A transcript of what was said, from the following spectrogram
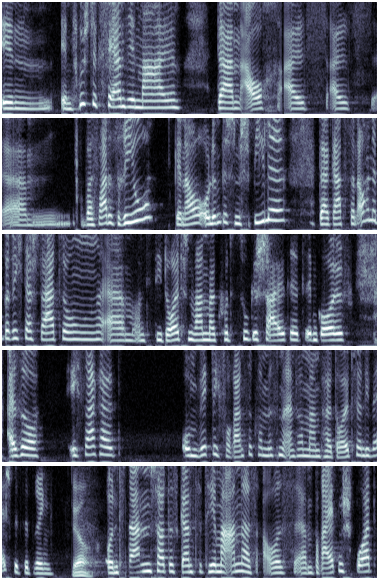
in, im Frühstücksfernsehen mal, dann auch als, als ähm, was war das, Rio? Genau, Olympischen Spiele. Da gab es dann auch eine Berichterstattung ähm, und die Deutschen waren mal kurz zugeschaltet im Golf. Also ich sage halt, um wirklich voranzukommen, müssen wir einfach mal ein paar Deutsche an die Weltspitze bringen. Ja. Und dann schaut das ganze Thema anders aus. Ähm, Breitensport,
